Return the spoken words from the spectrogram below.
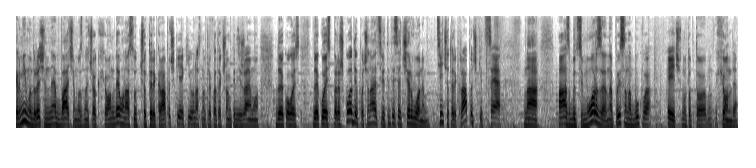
Кермі ми, до речі, не бачимо значок Hyundai. У нас тут чотири крапочки, які у нас, наприклад, якщо ми під'їжджаємо до якогось до якоїсь перешкоди, починають світитися червоним. Ці чотири крапочки це на азбуці Морзе написана буква H, ну тобто Hyundai.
